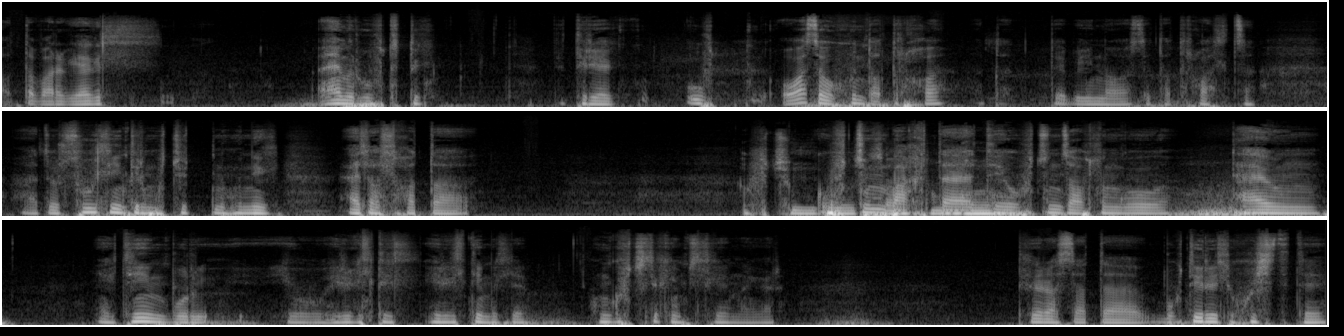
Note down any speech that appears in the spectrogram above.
одоо баг яг л амар өвддөг. Тэр яг угаасаа өхөн тодорхой. Одоо тэгээ би энэ угаасаа тодорхой болсон. А зөв сүүлийн тэр мөчүүд нь хүнийг аль болох одоо Өвчмгөө. өвчин багтай тий өвчин зовлонгүй тайван яг тийм бүр юу хэрэгэлдэг хэрэгэлт юм бэлээ. Хөнгөвчлөх хэмчлэх маягаар. Тэгэхээр бас одоо бүгдээрээ л өхөн шүү дээ.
